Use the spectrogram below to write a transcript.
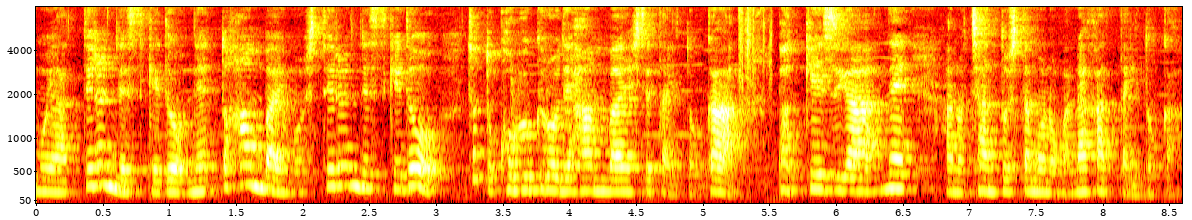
もやってるんですけどネット販売もしてるんですけどちょっと小袋で販売してたりとかパッケージがねあのちゃんとしたものがなかったりとか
